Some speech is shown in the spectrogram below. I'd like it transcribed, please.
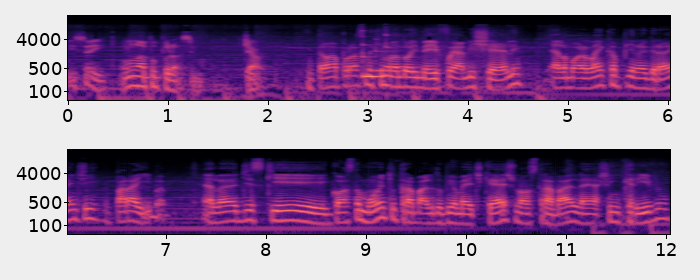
Isso aí. Vamos lá pro próximo. Tchau. Então a próxima que mandou e-mail foi a Michele. Ela mora lá em Campina Grande, Paraíba. Ela diz que gosta muito do trabalho do Biomedcast, o nosso trabalho, né? Acha incrível.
